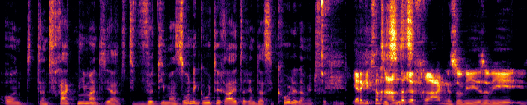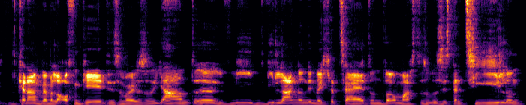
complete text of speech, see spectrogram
und dann fragt niemand, ja, die, wird die mal so eine gute Reiterin, dass sie Kohle damit verdient? ja, da gibt's dann Das andere Fragen, so wie, so wie, keine Ahnung, wenn man laufen geht, ist mal so, ja, und äh, wie, wie lang und in welcher Zeit und warum machst du das und was ist dein Ziel und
